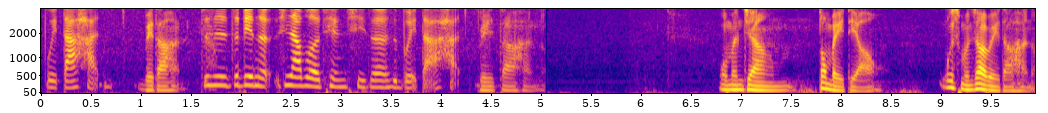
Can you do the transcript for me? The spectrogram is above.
不会大喊。不会大汗。就是这边的新加坡的天气真的是不会大汗。不会大喊。我们讲东北调，为什么叫北大喊呢？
